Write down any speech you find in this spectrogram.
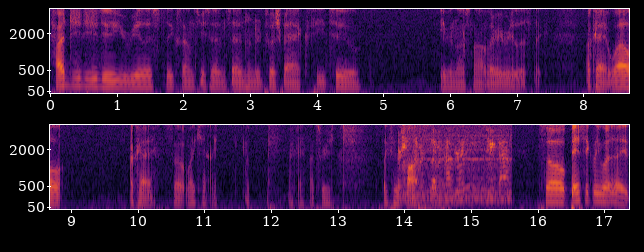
How did you do your realistic 737 700 pushback V2? Even though it's not very realistic. Okay, well, okay. So why can't I? What? Okay, that's weird. It's like this box. So basically, what I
